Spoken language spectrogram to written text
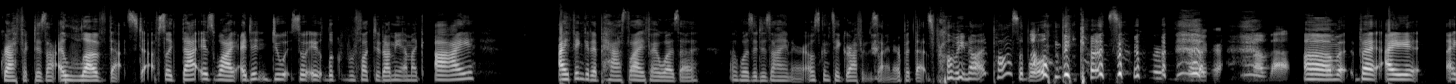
graphic design. I love that stuff. So like that is why I didn't do it so it looked reflected on me. I'm like I I think in a past life I was a I was a designer. I was going to say graphic designer, but that's probably not possible because. Um but I I,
